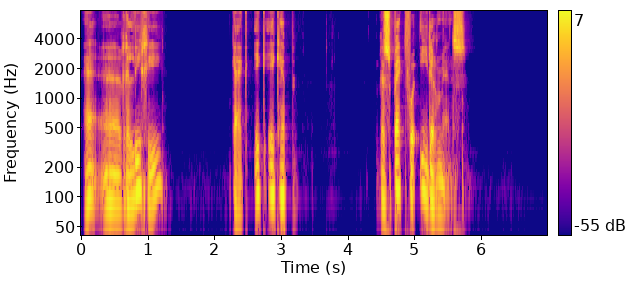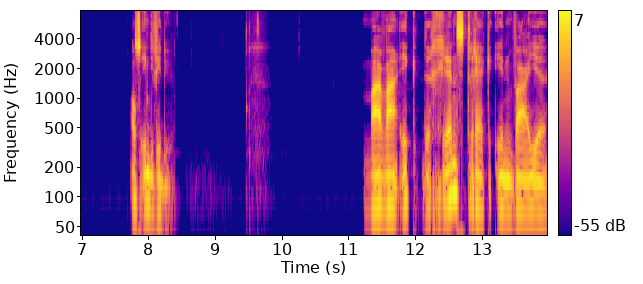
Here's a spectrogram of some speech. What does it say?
Hè, uh, religie. Kijk, ik, ik heb respect voor ieder mens. Als individu. Maar waar ik de grens trek in waar je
